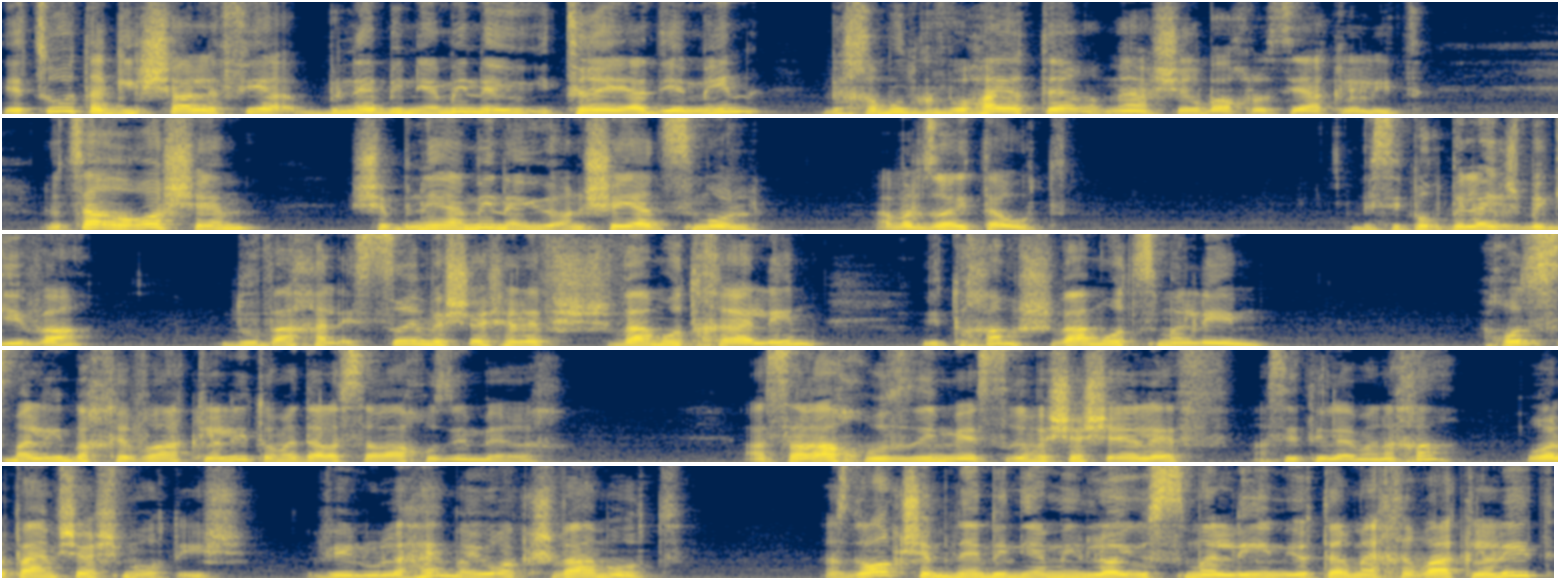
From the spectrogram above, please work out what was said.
יצרו את הגישה לפיה בני בנימין היו איתרי יד ימין, בכמות גבוהה יותר מאשר באוכלוסייה הכללית. נוצר הרושם שבני ימין היו אנשי יד שמאל, אבל זוהי טעות. בסיפור פילגש בגבעה, דווח על 26,700 חיילים, מתוכם 700 סמלים. אחוז הסמלים בחברה הכללית עומד על 10% בערך. 10% מ-26,000, עשיתי להם הנחה, הוא 2,600 איש, ואילו להם היו רק 700. אז לא רק שבני בנימין לא היו סמלים יותר מהחברה הכללית,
